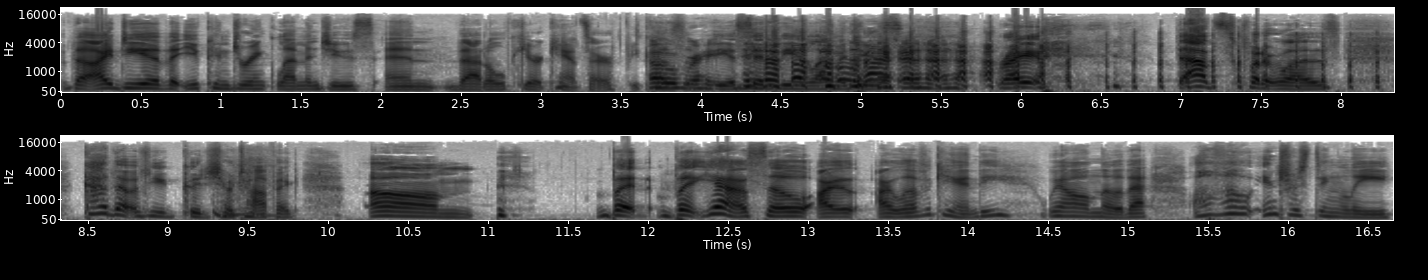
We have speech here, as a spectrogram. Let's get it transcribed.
the idea that you can drink lemon juice and that'll cure cancer because Oh, of the acidity in lemon juice, right? That's what it was. God, that would be a good show topic. Um, but but yeah, so I I love a candy. We all know that. Although interestingly,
